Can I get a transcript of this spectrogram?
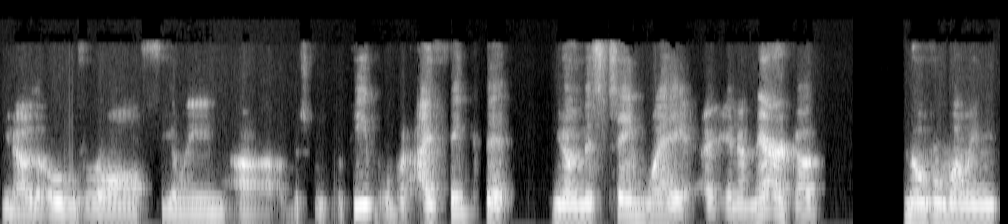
you know, the overall feeling uh, of this group of people. But I think that, you know, in the same way uh, in America, an overwhelming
